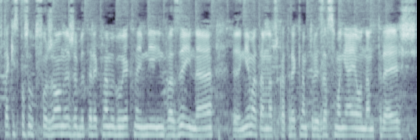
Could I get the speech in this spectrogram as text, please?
w taki sposób tworzony, żeby te reklamy były jak najmniej inwazyjne. Y, Nie ma tam na przykład reklam, które zasłaniają nam treść,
